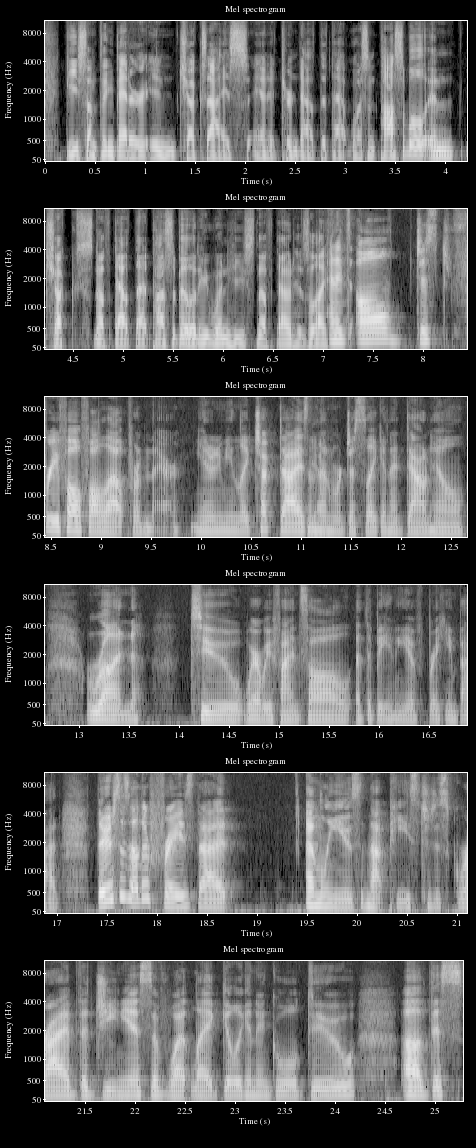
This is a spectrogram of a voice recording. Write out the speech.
be something better in Chuck's eyes. And it turned out that that wasn't possible. And Chuck snuffed out that possibility when he snuffed out his life. And it's all just free fall fallout from there. You know what I mean? Like Chuck dies, and Yeah. then we're just like in a downhill run to where we find Saul at the beginning of Breaking Bad. There's this other phrase that Emily used in that piece to describe the genius of what like Gilligan and Gould do. Uh, this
